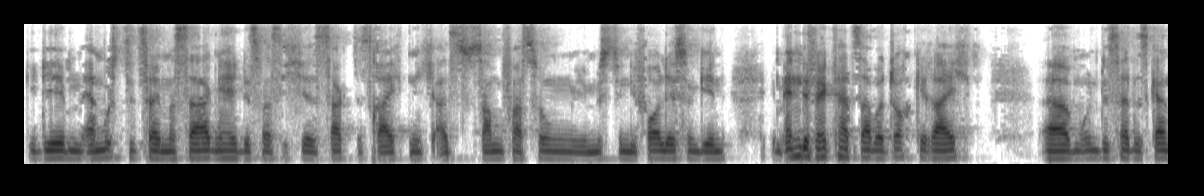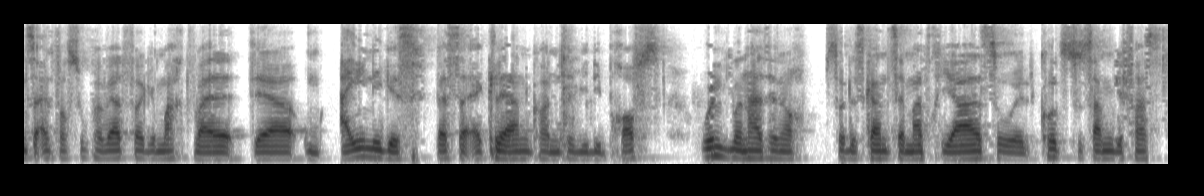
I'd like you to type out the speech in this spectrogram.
gegeben. Er musste zwar immer sagen, hey, das, was ich hier sage, das reicht nicht als Zusammenfassung, ihr müsst in die Vorlesung gehen. Im Endeffekt hat es aber doch gereicht. Ähm, und das hat das Ganze einfach super wertvoll gemacht, weil der um einiges besser erklären konnte wie die Profs. Und man hatte noch so das ganze Material so kurz zusammengefasst.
